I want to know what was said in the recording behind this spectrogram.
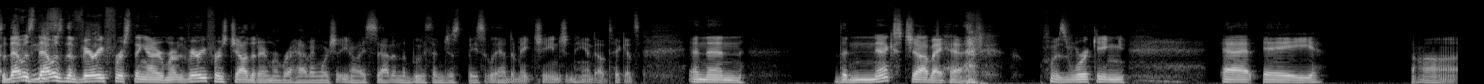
So that was that was the very first thing I remember, the very first job that I remember having, which you know I sat in the booth and just basically had to make change and hand out tickets, and then the next job I had was working at a uh,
